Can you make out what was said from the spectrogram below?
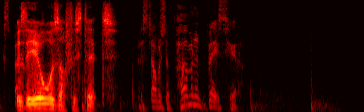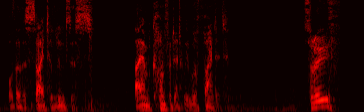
expand Is he our- always off his tits? and establish a permanent base here. Although the site eludes us, I am confident we will find it. Truth.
